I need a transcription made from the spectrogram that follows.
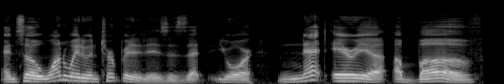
And so one way to interpret it is, is that your net area above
